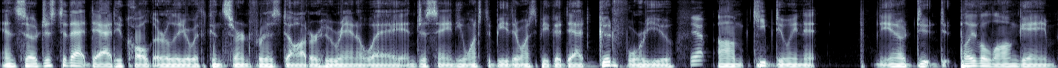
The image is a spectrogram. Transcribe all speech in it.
And so just to that dad who called earlier with concern for his daughter who ran away and just saying he wants to be there, wants to be a good dad, good for you. Yep. Um, keep doing it. You know, do, do play the long game,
